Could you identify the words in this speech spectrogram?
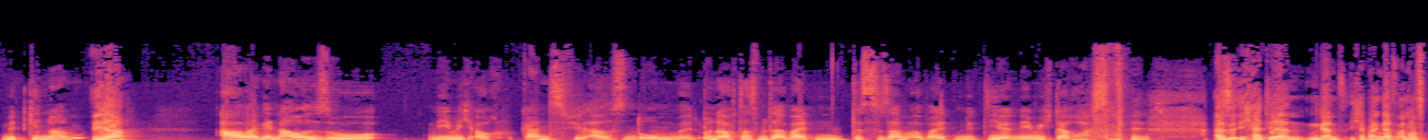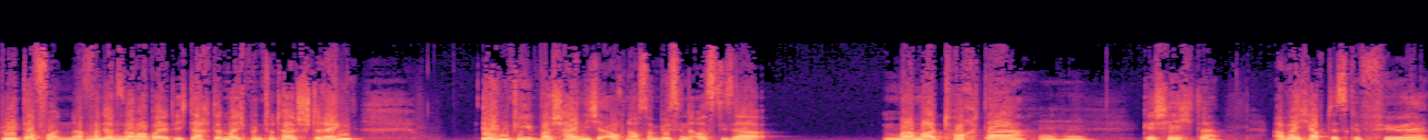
mitgenommen, Ja. aber genauso nehme ich auch ganz viel außenrum mit. Und auch das Mitarbeiten, das Zusammenarbeiten mit dir nehme ich daraus mit. Also ich hatte ja ein ganz, ich habe ein ganz anderes Bild davon, ne, von der Zusammenarbeit. Ich dachte immer, ich bin total streng. Irgendwie wahrscheinlich auch noch so ein bisschen aus dieser Mama-Tochter-Geschichte. Aber ich habe das Gefühl,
